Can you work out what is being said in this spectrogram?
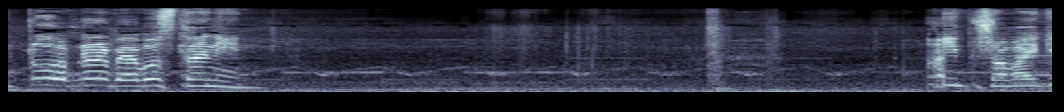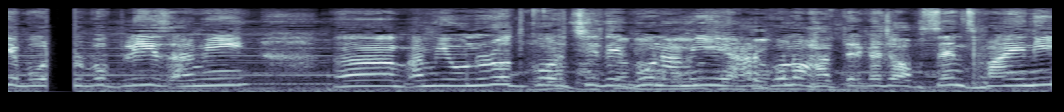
একটু আপনারা ব্যবস্থা নিন। আমি সবাইকে বলব প্লিজ আমি আমি অনুরোধ করছি দেখুন আমি আর কোনো হাতের কাছে অপশনস পাইনি।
